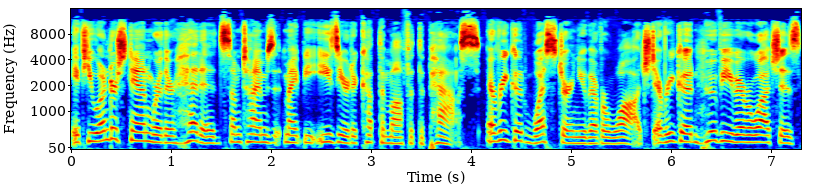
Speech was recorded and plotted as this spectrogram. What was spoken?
if you understand where they're headed, sometimes it might be easier to cut them off at the pass. Every good Western you've ever watched, every good movie you've ever watched is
